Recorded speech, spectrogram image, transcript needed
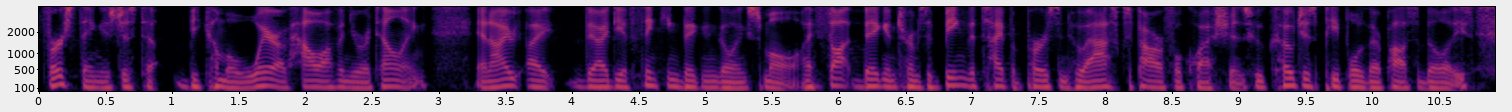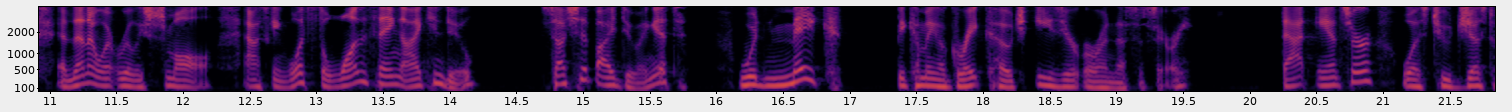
first thing is just to become aware of how often you are telling. And I, I, the idea of thinking big and going small. I thought big in terms of being the type of person who asks powerful questions, who coaches people to their possibilities. And then I went really small, asking what's the one thing I can do such that by doing it would make becoming a great coach easier or unnecessary. That answer was to just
